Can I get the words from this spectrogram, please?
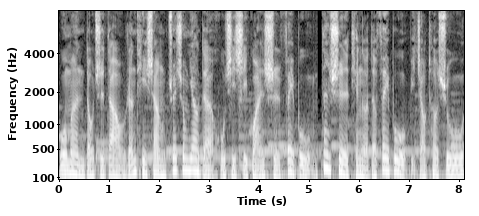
我们都知道，人体上最重要的呼吸器官是肺部，但是天鹅的肺部比较特殊，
